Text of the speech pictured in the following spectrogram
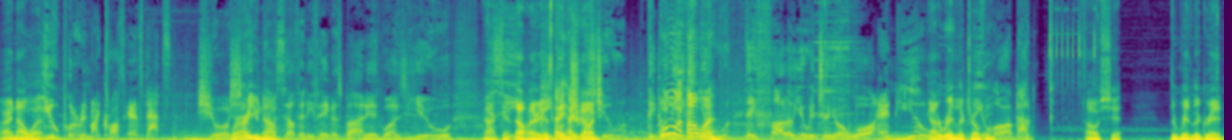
All right, now what? You put her in my crosshairs, Bats. Sure, Where she are you now? herself any favors, but it was you. God See, damn. Oh, there he is. Hey, how you doing? You. They Ooh, I found one. They follow you into your war, and you. Got a Riddler trophy. You are about Oh shit. The Riddler grid.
